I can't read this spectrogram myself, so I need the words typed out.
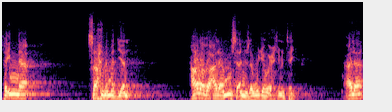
فإن صاحب مدين عرض على موسى أن يزوجه إحدى بنتين على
